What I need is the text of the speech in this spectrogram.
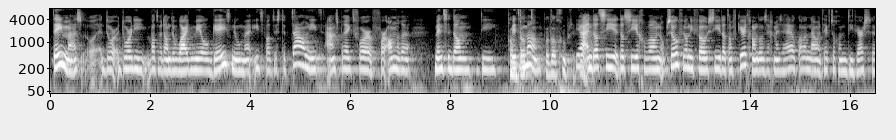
thema's door, door die, wat we dan de white male gaze noemen. Iets wat dus totaal niet aanspreekt voor, voor andere mensen dan die Van witte dat, man. Dat, dat groepje. Ja, en dat zie, je, dat zie je gewoon op zoveel niveaus, zie je dat dan verkeerd gaan. Dan zeggen mensen, Hé, hoe kan het nou? Het heeft toch een divers eh,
